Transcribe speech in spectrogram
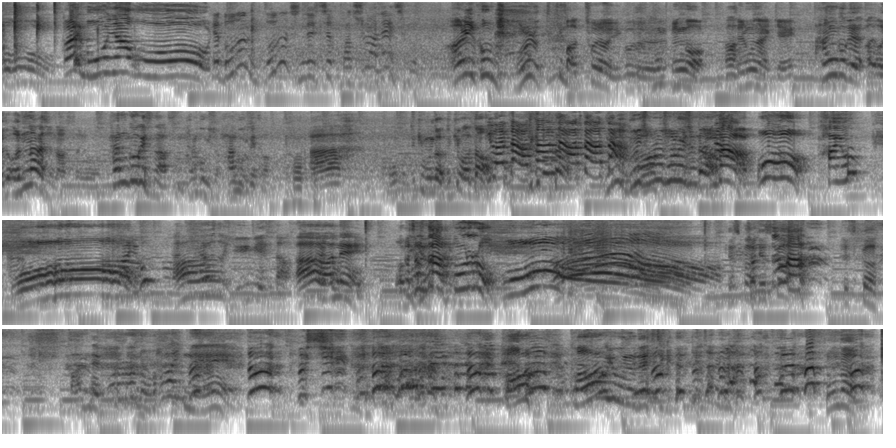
아니 뭐냐고 야 너는 너는 진짜 진짜 맞출만해 지금. 아니 그럼 뭘 어떻게 맞춰요 이거를 빙고 아. 질문할게 한국에 어, 어느 나라에서 나왔어요? 한국에서 나왔습니다. 한국이죠, 한국에서. 아 어, 느낌 온다 느낌 왔다 이거 왔다 왔다 왔다 왔다 왔다. 눈이 소름소름해진다 정답! 오! 타요? 와 아, 태워서 유의미했다. 아 맞네. 어, 정답! 뽀로로! 오! 됐을까 됐을까? 됐을까? 맞네. 뽀로로도 화가 있네. 아씨 과학, 과학이 오는데 지금 괜찮은 거야 정답!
